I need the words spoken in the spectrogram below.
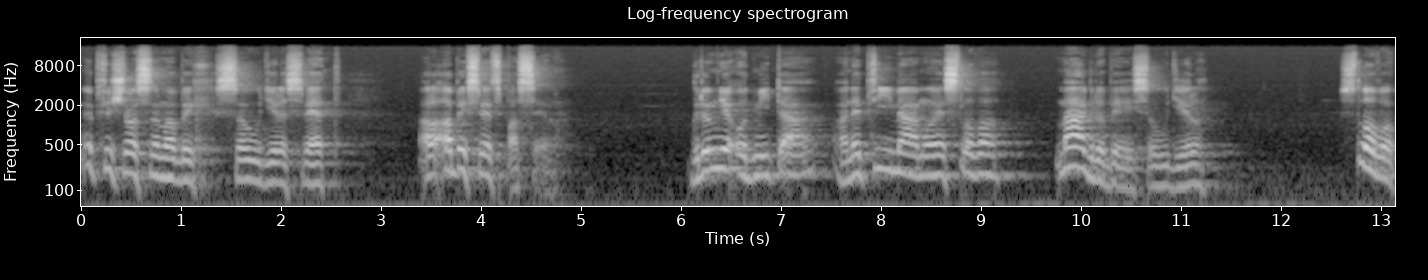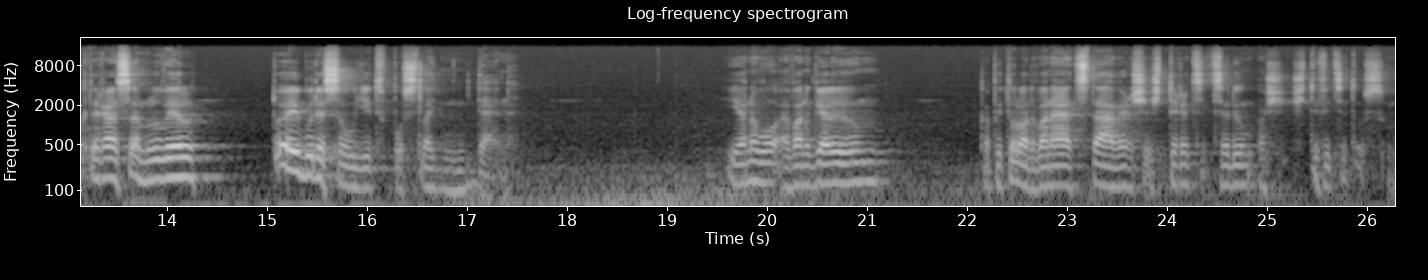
Nepřišel jsem, abych soudil svět, ale abych svět spasil. Kdo mě odmítá a nepřijímá moje slova, má kdo by jej soudil. Slovo, které jsem mluvil, to jej bude soudit v poslední den. Janovo evangelium, kapitola 12, verše 47 až 48.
